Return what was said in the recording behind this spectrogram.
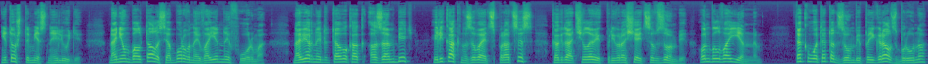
не то что местные люди. На нем болталась оборванная военная форма. Наверное, до того, как озомбеть, или как называется процесс, когда человек превращается в зомби, он был военным. Так вот, этот зомби поиграл с Бруно,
